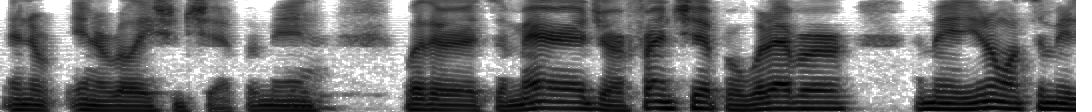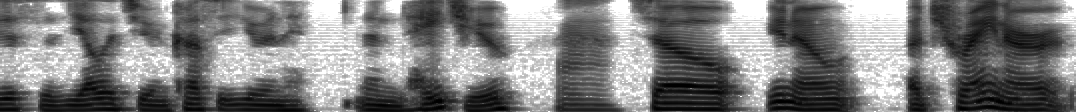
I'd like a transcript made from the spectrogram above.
in a in a relationship. I mean, Yeah. whether it's a marriage or a friendship or whatever. I mean, you don't want somebody just to yell at you and cuss at you and and hate you. Mhm. So, you know, a trainer,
